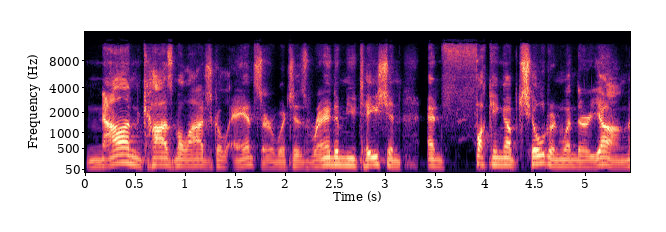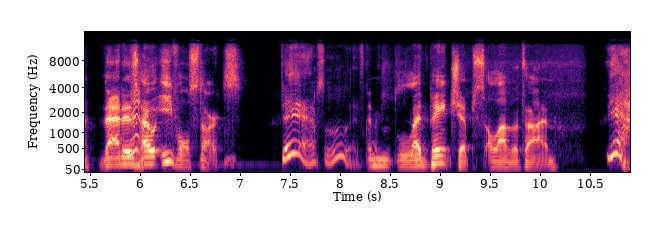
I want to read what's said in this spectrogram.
non-cosmological answer which is random mutation and fucking up children when they're young that is Yeah. how evil starts Yeah, absolutely. And lead paint chips a lot of the time yeah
